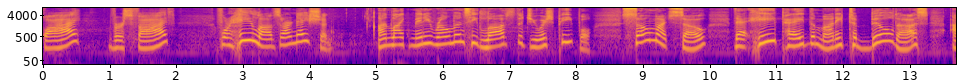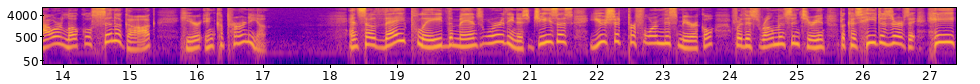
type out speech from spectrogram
Why? Verse 5 For He loves our nation. Unlike many Romans, He loves the Jewish people. So much so that He paid the money to build us our local synagogue here in Capernaum. And so they plead the man's worthiness. Jesus, you should perform this miracle for this Roman centurion because he deserves it. He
